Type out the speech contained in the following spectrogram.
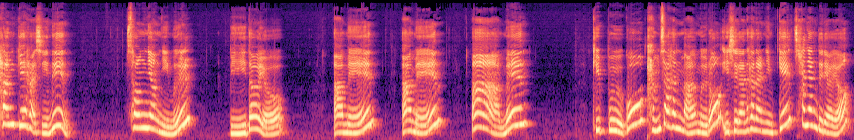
함께 하시는 성령님을 믿어요. 아멘, 아멘, 아멘. 기쁘고 감사한 마음으로 이 시간 하나님께 찬양 드려요.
